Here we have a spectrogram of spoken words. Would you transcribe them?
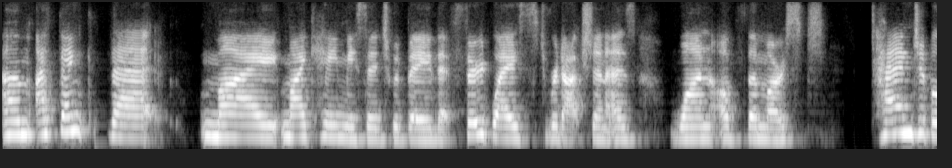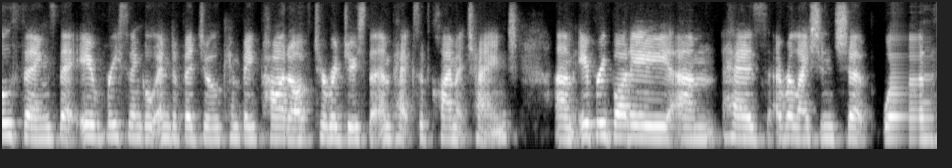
Um, I think that my my key message would be that food waste reduction is one of the most tangible things that every single individual can be part of to reduce the impacts of climate change. Um, everybody um, has a relationship with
